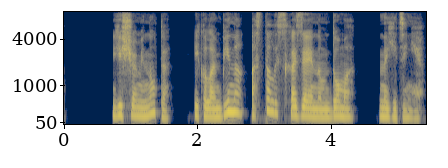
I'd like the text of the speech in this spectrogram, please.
Еще минута, и Коломбина осталась с хозяином дома наедине.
